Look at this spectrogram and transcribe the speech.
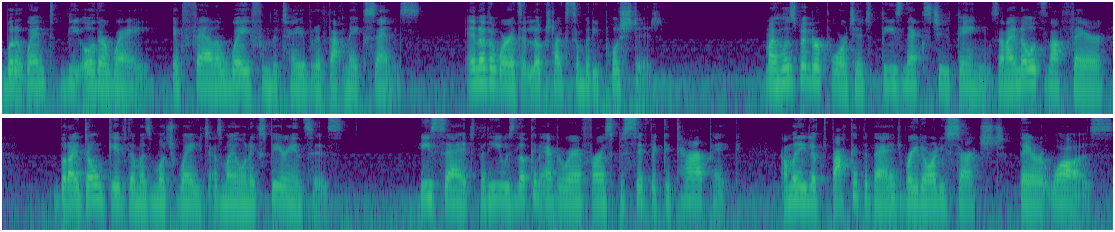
But it went the other way. It fell away from the table, if that makes sense. In other words, it looked like somebody pushed it. My husband reported these next two things, and I know it's not fair, but I don't give them as much weight as my own experiences. He said that he was looking everywhere for a specific guitar pick, and when he looked back at the bed where he'd already searched, there it was.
